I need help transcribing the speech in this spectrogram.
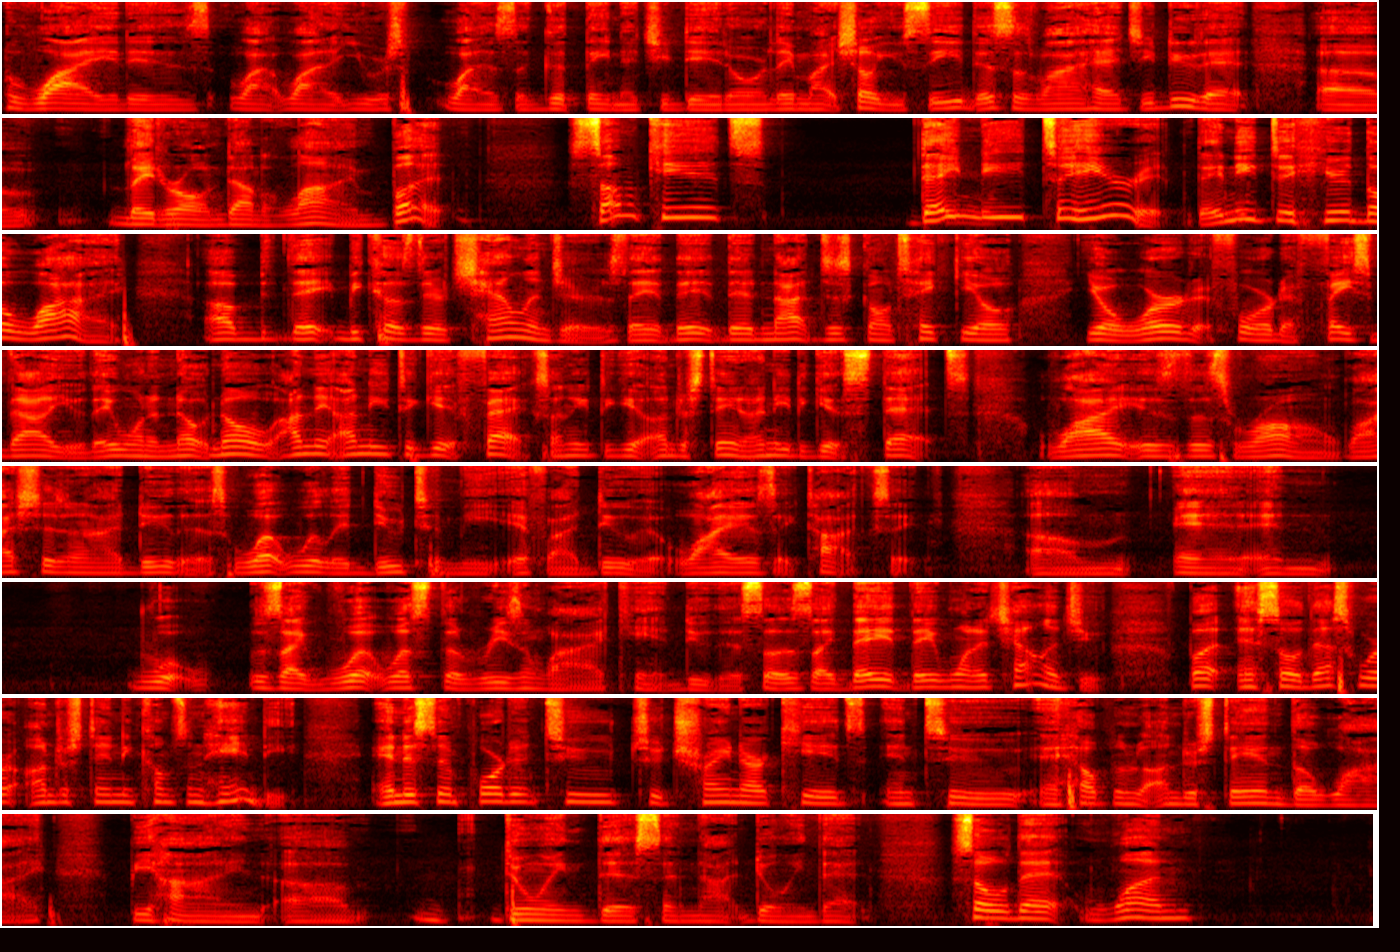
why it is why why you were why it's a good thing that you did or they might show you see this is why I had you do that uh, later on down the line but some kids they need to hear it they need to hear the why uh, they because they're challengers. They they they're not just gonna take your your word for it at face value. They want to know. No, I need I need to get facts. I need to get understanding. I need to get stats. Why is this wrong? Why shouldn't I do this? What will it do to me if I do it? Why is it toxic? Um, and and what it's like what what's the reason why I can't do this? So it's like they they want to challenge you. But and so that's where understanding comes in handy. And it's important to to train our kids into and help them to understand the why behind uh, doing this and not doing that. So that one,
